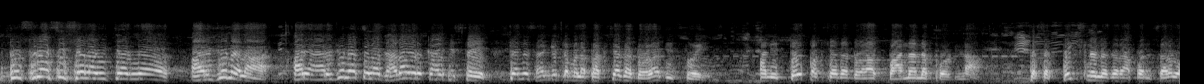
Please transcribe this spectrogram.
दुसऱ्या शिष्याला विचारलं अर्जुनाला? अरे अर्जुना तुला झाडावर काय दिसतंय? त्याने सांगितलं मला पक्षाचा डोळा दिसतोय. आणि तो पक्षाचा डोळा बाणानं फोडला. तसं तीक्ष्ण नजर आपण सर्व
